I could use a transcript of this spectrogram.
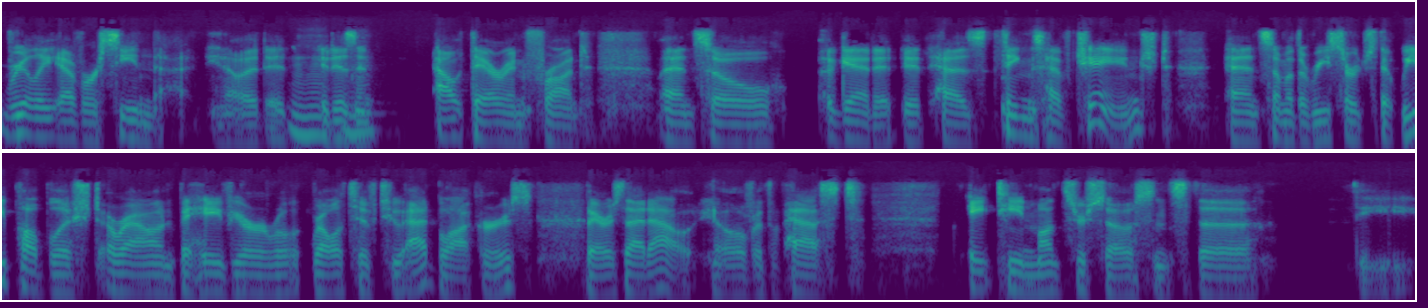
really ever seen that you know it, it, mm-hmm, it isn't mm-hmm. out there in front and so again it, it has things have changed and some of the research that we published around behavior re- relative to ad blockers bears that out. You know over the past 18 months or so since the the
